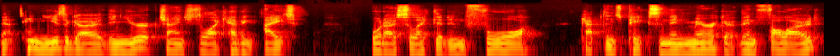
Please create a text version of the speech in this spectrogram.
about ten years ago. Then Europe changed to like having eight auto selected and four captains picks, and then America then followed,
